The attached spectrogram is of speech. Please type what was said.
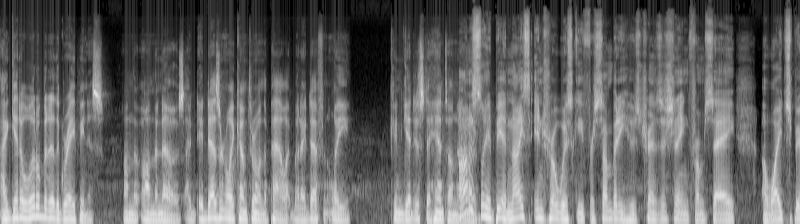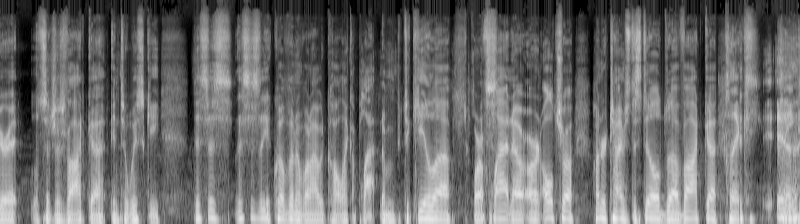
I get a little bit of the grapiness on the on the nose. I, it doesn't really come through on the palate, but I definitely can get just a hint on that. Honestly, it'd be a nice intro whiskey for somebody who's transitioning from, say, a white spirit such as vodka into whiskey. This is this is the equivalent of what I would call like a platinum tequila or a platinum or an ultra hundred times distilled uh, vodka. Click. Yeah,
